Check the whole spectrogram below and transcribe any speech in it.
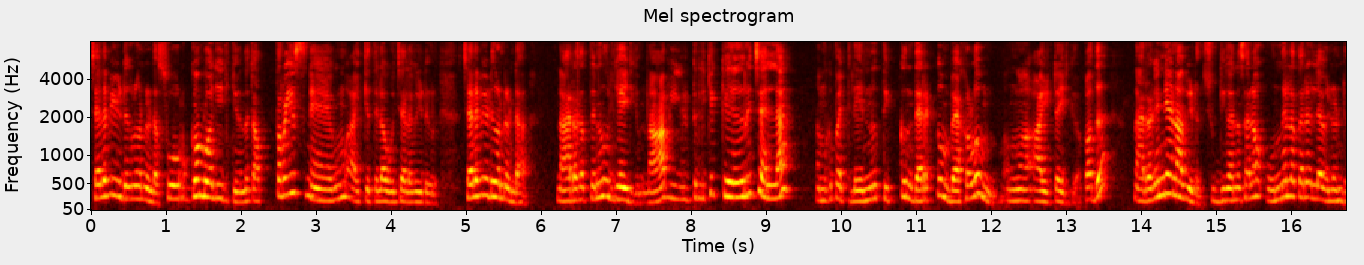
ചില വീടുകളുണ്ട് സ്വർഗം പോലെ ഇരിക്കും എന്നിട്ട് അത്രയും സ്നേഹവും ഐക്യത്തിലാവും ചില വീടുകൾ. ചില വീട് കണ്ടുണ്ടാ നരകത്തിന് തുല്യമായിരിക്കും ആ വീട്ടിലേക്ക് കയറി ചെല്ലാൻ നമുക്ക് പറ്റില്ല. എന്ന് തിക്കും തിരക്കും ബഹളവും ആയിട്ടായിരിക്കും. അപ്പം അത് നരകം തന്നെയാണ് ആ വീട്. ശുദ്ധീകരണ സ്ഥലം ഒന്നില്ലാത്ത ലെവലുണ്ട്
